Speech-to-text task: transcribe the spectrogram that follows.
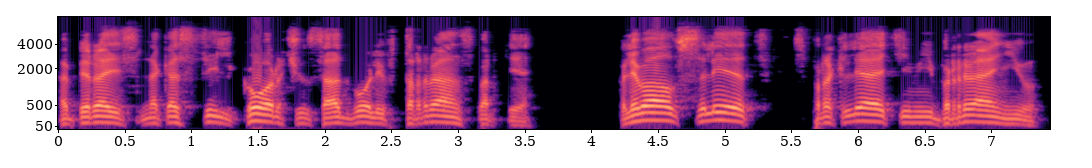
опираясь на костыль, корчился от боли в транспорте, плевал вслед с проклятиями и бранью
